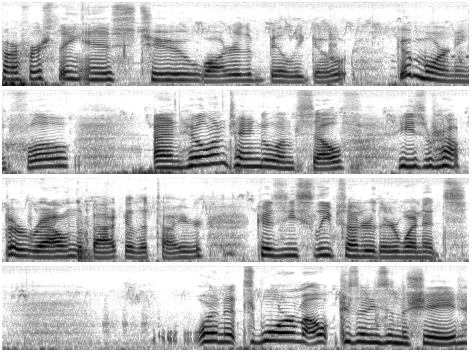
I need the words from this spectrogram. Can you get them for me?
our first thing is to water the billy goat. Good morning, Flo. And he'll untangle himself. He's wrapped around the back of the tire because he sleeps under there when it's when it's warm out because then he's in the shade.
